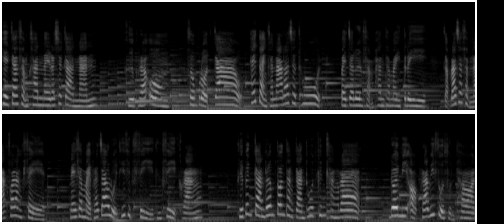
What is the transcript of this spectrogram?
เหตุการณ์สำคัญในรัชกาลนั้น คือพระองค์ทรงโปรดเกล้าให้แต่งคณะราชทูต ไปเจริญสัมพันธไมตรี กับราชสำนักฝรั่งเศส ในสมัยพระเจ้าหลุยที่ 14 ถึง 4 ครั้ง ถือเป็นการเริ่มต้นทางการทูตขึ้นครั้งแรก โดยมีออกพระวิสูตรสุนทร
